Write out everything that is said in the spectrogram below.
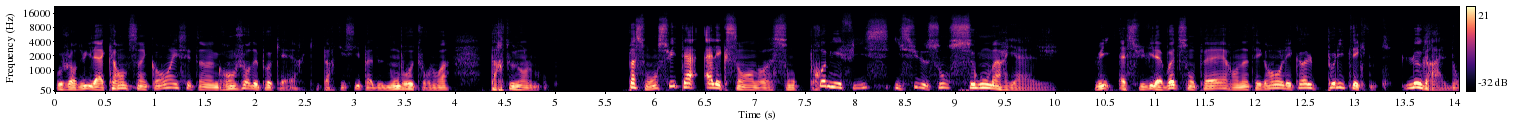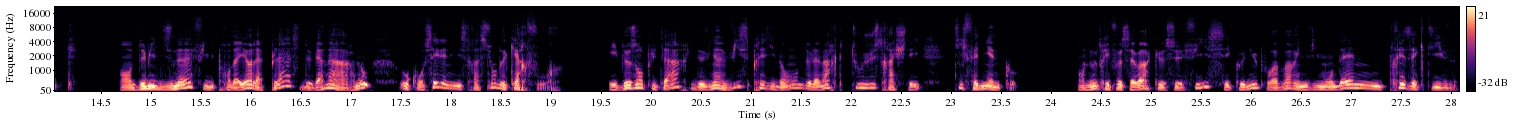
Aujourd'hui, il a 45 ans et c'est un grand joueur de poker qui participe à de nombreux tournois partout dans le monde. Passons ensuite à Alexandre, son premier fils issu de son second mariage. Lui a suivi la voie de son père en intégrant l'école polytechnique, le Graal donc. En 2019, il prend d'ailleurs la place de Bernard Arnault au conseil d'administration de Carrefour. Et deux ans plus tard, il devient vice-président de la marque tout juste rachetée, Tiffany Co. En outre, il faut savoir que ce fils est connu pour avoir une vie mondaine très active.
